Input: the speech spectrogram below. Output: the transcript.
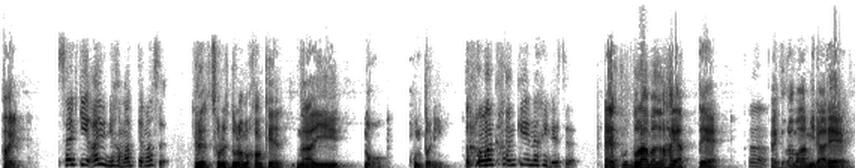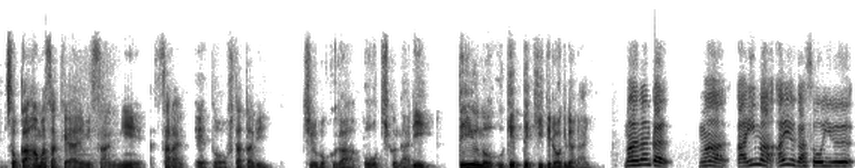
はい。最近あゆにハマってます。え、それドラマ関係ないの？本当に。ドラマ関係ないです。え、ドラマが流行って、うん。えドラマが見られ、そこから浜崎あゆみさんに、さら、えっ、と、再び注目が大きくなり、っていうのを受けて聞いてるわけではない。まあなんか、まあ、あ今、あゆがそういう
